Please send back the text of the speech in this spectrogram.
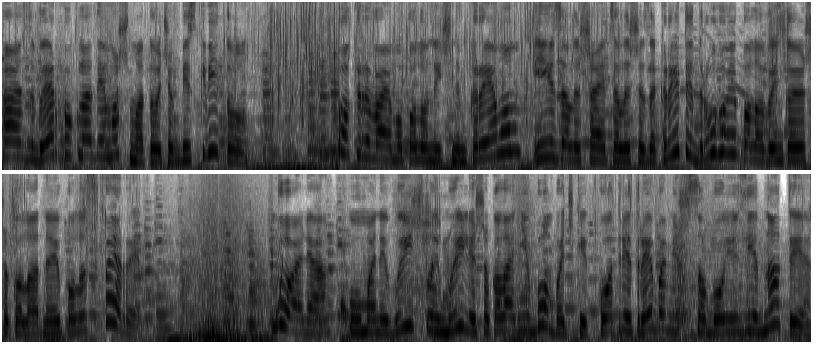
а зверху кладемо шматочок бісквіту. Покриваємо полуничним кремом і залишається лише закрити другою половинкою шоколадної полусфери. Вуаля! У мене вийшли милі шоколадні бомбочки, котрі треба між собою з'єднати.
